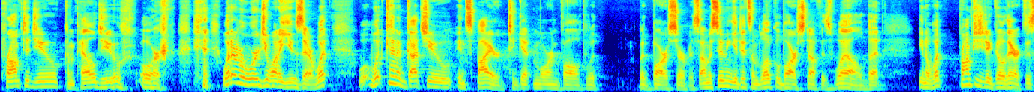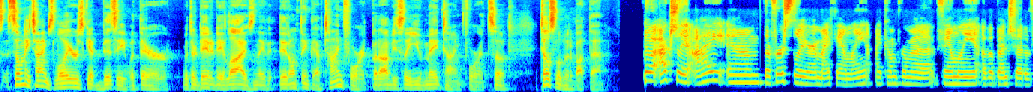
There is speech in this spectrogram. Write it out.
prompted you, compelled you, or whatever word you want to use there. What what kind of got you inspired to get more involved with with bar service? I'm assuming you did some local bar stuff as well, but you know, what prompted you to go there? Because so many times lawyers get busy with their with their day to day lives, and they they don't think they have time for it. But obviously, you've made time for it. So, tell us a little bit about that. So actually, I am the first lawyer in my family. I come from a family of a bunch of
